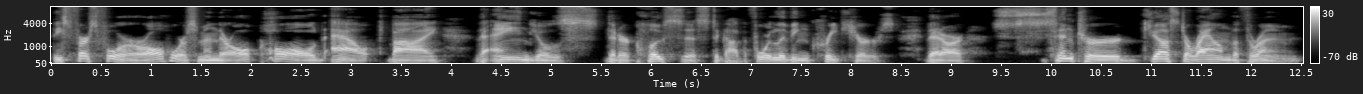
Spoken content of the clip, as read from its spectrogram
These first four are all horsemen. They're all called out by the angels that are closest to God, the four living creatures that are centered just around the throne.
